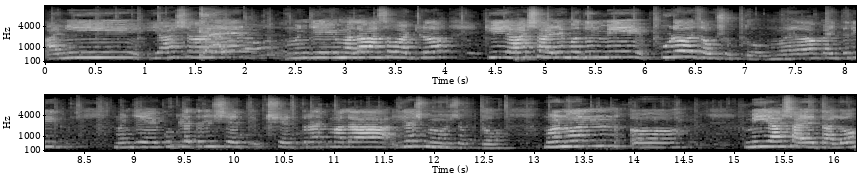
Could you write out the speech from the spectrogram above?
आणि या शाळेत म्हणजे मला असं वाटलं की या शाळेमधून मी पुढं जाऊ शकतो. मला काहीतरी म्हणजे कुठल्या तरी क्षेत क्षेत्रात मला यश मिळू शकतं. म्हणून मी या शाळेत आलो.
